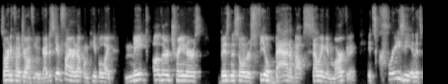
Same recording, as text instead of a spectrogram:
Sorry to cut you off, Luke. I just get fired up when people like make other trainers, business owners feel bad about selling and marketing. It's crazy and it's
